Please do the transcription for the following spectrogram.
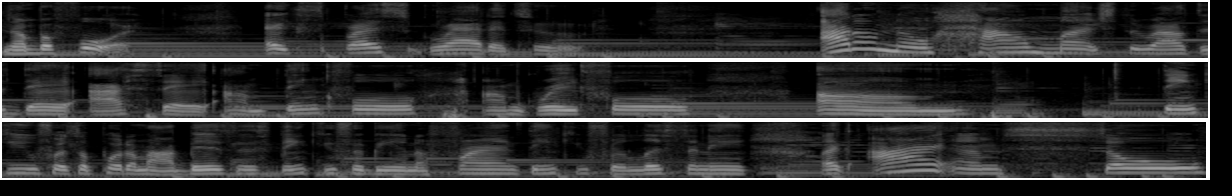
number four express gratitude I don't know how much throughout the day I say I'm thankful, I'm grateful, um, thank you for supporting my business, thank you for being a friend, thank you for listening. Like, I am so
